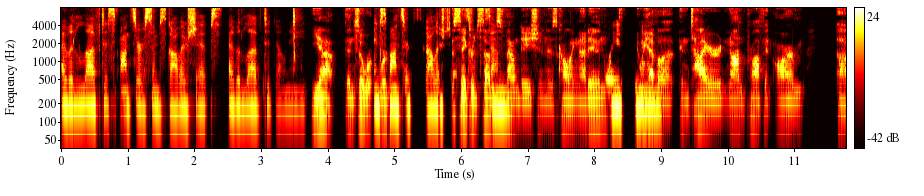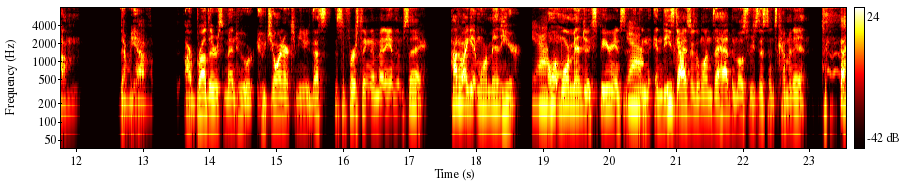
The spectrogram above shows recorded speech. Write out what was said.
I would love to sponsor some scholarships. I would love to donate Yeah. And so we're, and we're sponsor scholarships. The Sacred Sons Foundation is calling that in. and We have an entire nonprofit arm um, that we have our brothers, men who are, who join our community. That's, that's the first thing that many of them say. How do I get more men here? Yeah. I want more men to experience it. Yeah. And, and these guys are the ones that had the most resistance coming in.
